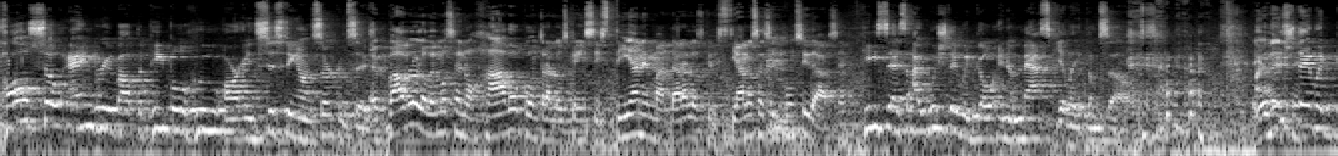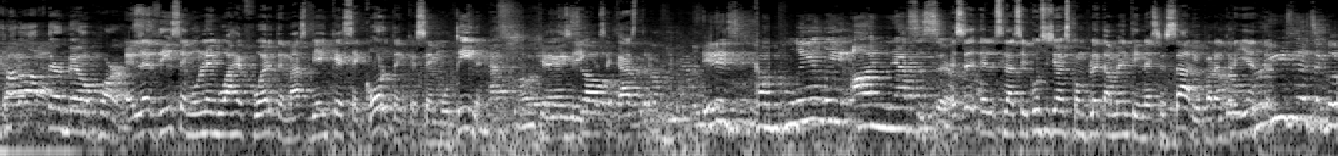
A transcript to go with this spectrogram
Paul's so angry about the people who are insisting on Eh, circumcision. Pablo lo vemos enojado contra los que insistían en mandar a los cristianos a circuncidarse. He says, I wish they would go and emasculate themselves. I wish they would cut off their male parts. Él les dice en un lenguaje fuerte, más bien que se corten, que se mutilen. Okay, Sí, so que se castren. it is completely unnecessary. Ese- el- la circuncisión es completamente innecesario para el creyente. it's a good.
